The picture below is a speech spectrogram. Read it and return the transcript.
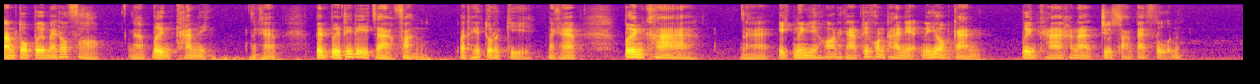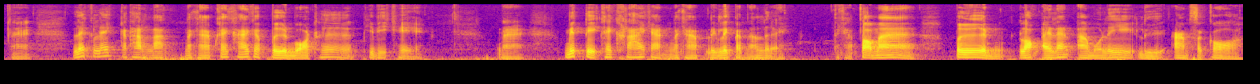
นำตัวปืนมาทดสอบนะปืนคานิกนะครับเป็นปืนที่ดีจากฝั่งประเทศตุรกีนะครับปืนคานะอีกหนึ่งยี่ห้อนะครับที่คนไทยเนี่ยนิยมกันปืนคาขนาดจุด380นะเล็กๆกระทัดรัดนะครับคล้ายๆ กับปืนวอเตอร์ PPK นะมิติคล้ายๆ กันนะครับเล็กๆแบบนั้นเลยนะครับต่อมาปืนล็อกไอแลนด์อาร์โมรี่หรืออาร์มสกอร์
